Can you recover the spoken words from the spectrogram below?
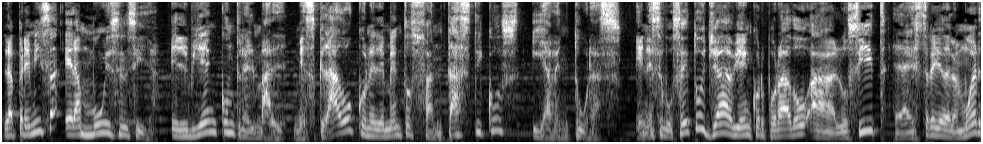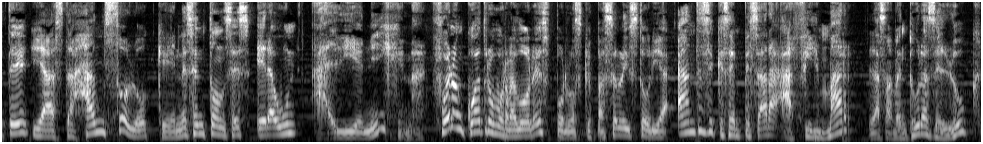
La premisa era muy sencilla, el bien contra el mal, mezclado con elementos fantásticos y aventuras. En ese boceto ya había incorporado a los la Estrella de la Muerte y hasta Han Solo, que en ese entonces era un alienígena. Fueron cuatro borradores por los que pasó la historia antes de que se empezara a filmar las aventuras de Luke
